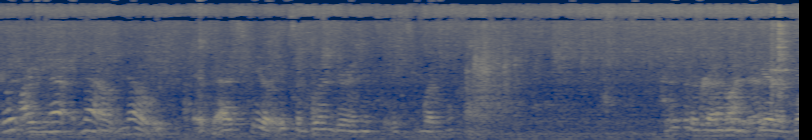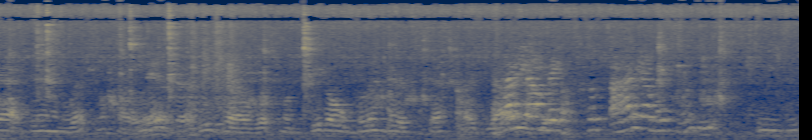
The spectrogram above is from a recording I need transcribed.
What? No, no, no. It's, it's, uh, still, it's a blender and it's, it's whatchamacallit. Because I want to get a goddamn whatchamacallit. Blender. Big, uh, whatchamacallit, big old blender stuff like y'all. How do y'all make? cook- How do y'all make smoothies? Easy.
